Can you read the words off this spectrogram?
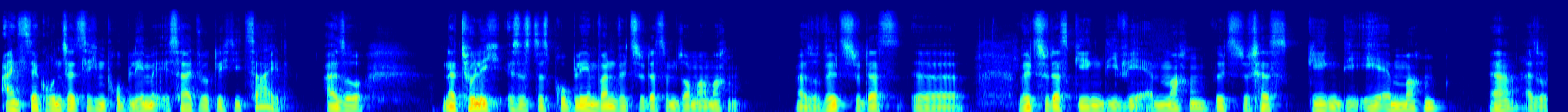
eins der grundsätzlichen Probleme ist halt wirklich die Zeit. Also, Natürlich ist es das Problem, wann willst du das im Sommer machen? Also willst du das, äh, willst du das gegen die WM machen? Willst du das gegen die EM machen? Ja, also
